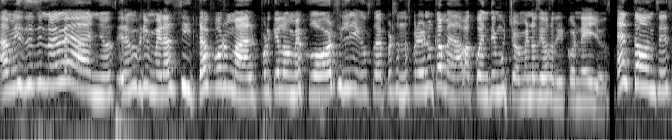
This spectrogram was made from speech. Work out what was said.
A mis 19 años era mi primera cita formal porque a lo mejor sí le gustaba a personas, pero yo nunca me daba cuenta y mucho menos iba a salir con ellos. Entonces,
